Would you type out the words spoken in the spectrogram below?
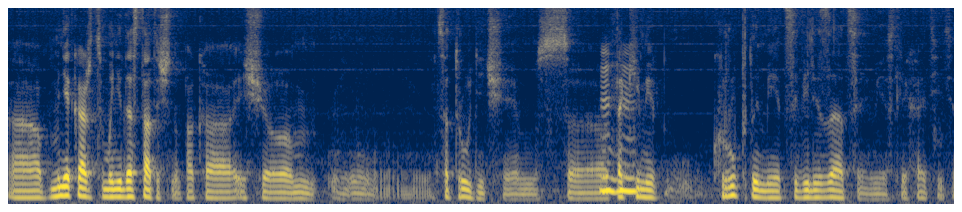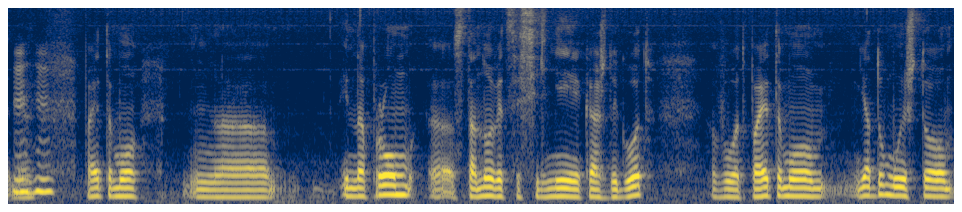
А, мне кажется, мы недостаточно пока еще сотрудничаем с mm-hmm. такими крупными цивилизациями, если хотите. Mm-hmm. Да? Поэтому э, Иннопром э, становится сильнее каждый год. Вот, поэтому я думаю, что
